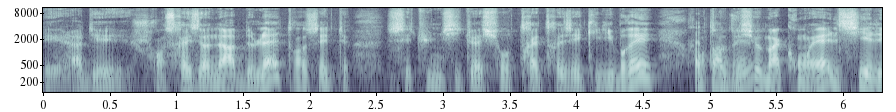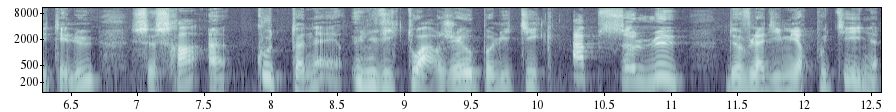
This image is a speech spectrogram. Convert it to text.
et elle a des chances raisonnables de l'être, hein, c'est, une situation très très équilibrée entre. M. Macron et elle. Si elle est élue, ce sera un coup de tonnerre, une victoire géopolitique absolue de Vladimir Poutine,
